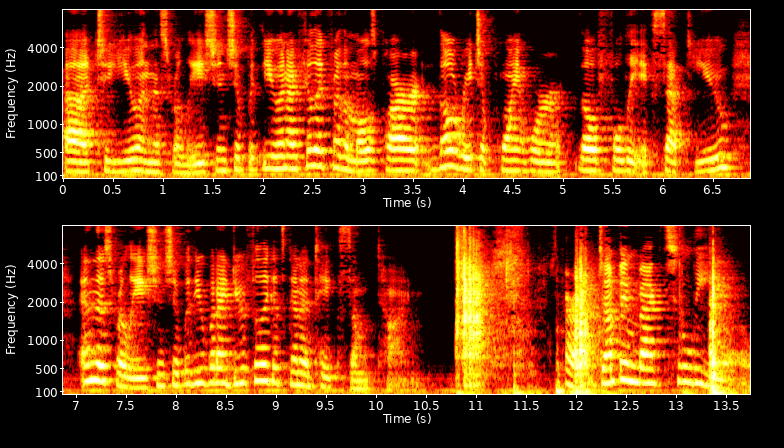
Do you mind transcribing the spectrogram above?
uh, to you in this relationship with you. And I feel like for the most part, they'll reach a point where they'll fully accept you and this relationship with you. But I do feel like it's going to take some time. All right, jumping back to Leo.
